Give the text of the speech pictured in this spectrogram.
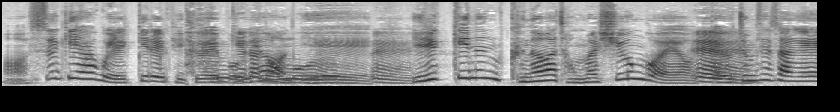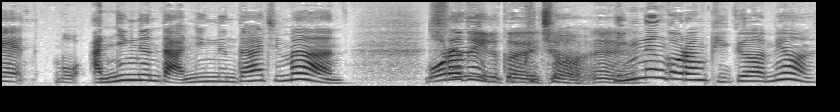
어, 쓰기하고 읽기를 비교해 보면 예, 네. 읽기는 그나마 정말 쉬운 거예요. 그러니까 네. 요즘 세상에 뭐 안 읽는다 안 읽는다 하지만 뭐라도 쓰는, 읽어야죠. 네. 읽는 거랑 비교하면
